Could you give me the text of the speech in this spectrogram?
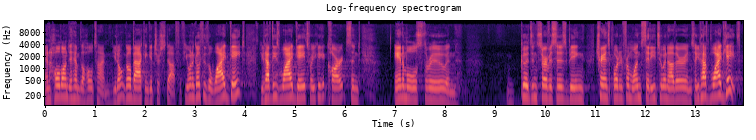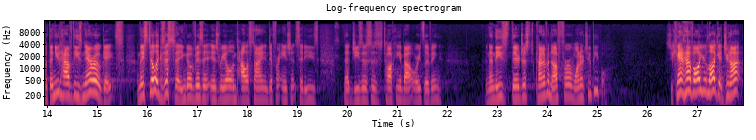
and hold on to him the whole time. You don't go back and get your stuff. If you want to go through the wide gate, you'd have these wide gates where you could get carts and animals through and goods and services being transported from one city to another. And so you'd have wide gates, but then you'd have these narrow gates. And they still exist today. You can go visit Israel and Palestine and different ancient cities that Jesus is talking about where he's living. And then these, they're just kind of enough for one or two people. So you can't have all your luggage. You're not,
